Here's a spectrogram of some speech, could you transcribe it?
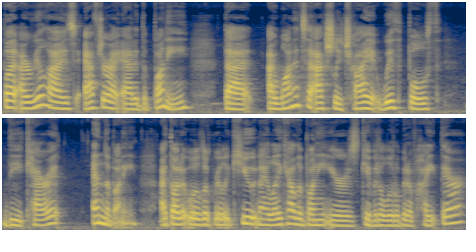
But I realized after I added the bunny that I wanted to actually try it with both the carrot and the bunny. I thought it would look really cute and I like how the bunny ears give it a little bit of height there.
